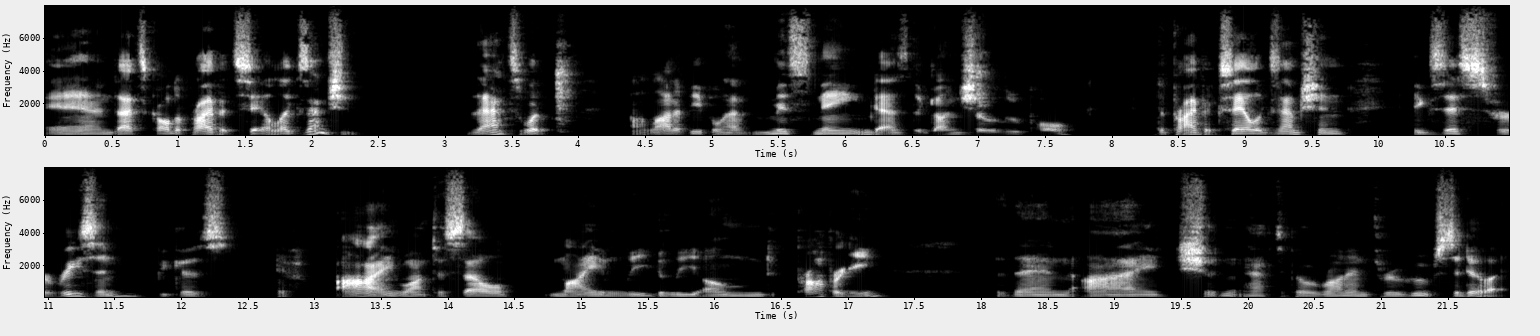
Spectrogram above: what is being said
and that's called a private sale exemption. That's what a lot of people have misnamed as the gun show loophole. The private sale exemption exists for a reason because if I want to sell my legally owned property, then I shouldn't have to go running through hoops to do it.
